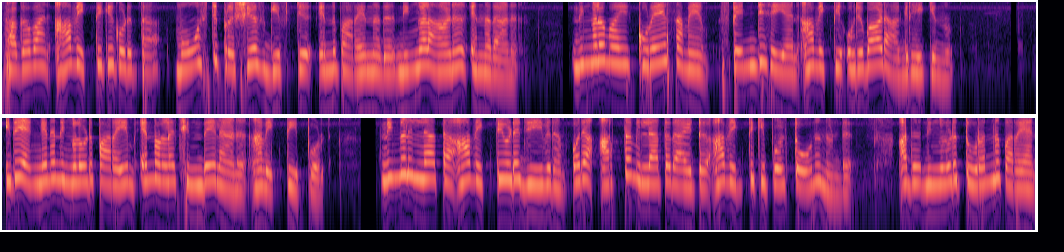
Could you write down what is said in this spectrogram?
ഭഗവാൻ ആ വ്യക്തിക്ക് കൊടുത്ത മോസ്റ്റ് പ്രഷ്യസ് ഗിഫ്റ്റ് എന്ന് പറയുന്നത് നിങ്ങളാണ് എന്നതാണ്. നിങ്ങളുമായി കുറേ സമയം സ്പെൻഡ് ചെയ്യാൻ ആ വ്യക്തി ഒരുപാട് ആഗ്രഹിക്കുന്നു. ഇത് എങ്ങനെ നിങ്ങളോട് പറയും എന്നുള്ള ചിന്തയിലാണ് ആ വ്യക്തി ഇപ്പോൾ. നിങ്ങളില്ലാത്ത ആ വ്യക്തിയുടെ ജീവിതം ഒരു അർത്ഥമില്ലാത്തതായിട്ട് ആ വ്യക്തിക്കിപ്പോൾ തോന്നുന്നുണ്ട്. അത് നിങ്ങളോട് തുറന്നു പറയാൻ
